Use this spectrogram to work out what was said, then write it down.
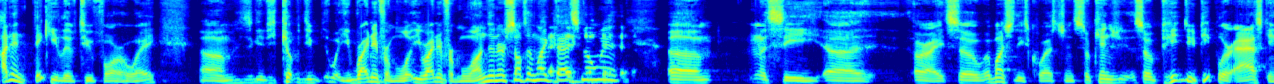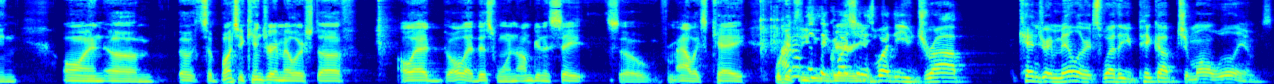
I, didn't think he lived too far away. Um, you, what, you writing from you writing from London or something like that, Snowman? um, let's see. Uh, all right. So a bunch of these questions. So can you, so dude, people are asking on um, oh, it's a bunch of Kendre Miller stuff. I'll add I'll add this one. I'm gonna say so from Alex K. We'll I don't think the question very, is whether you drop Kendre Miller. It's whether you pick up Jamaal Williams.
